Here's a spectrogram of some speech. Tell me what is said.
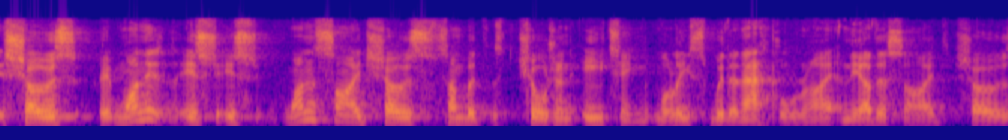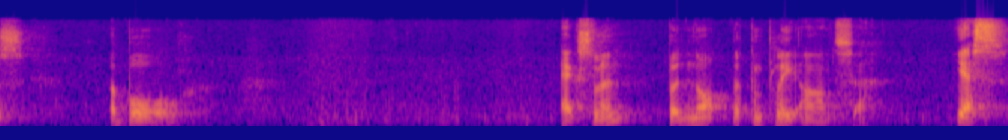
It shows, it, one, is, is, one side shows some children eating, well, at least with an apple, right? And the other side shows a ball. Excellent, but not the complete answer. Yes?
